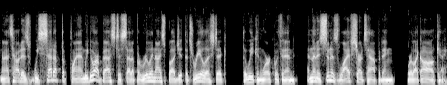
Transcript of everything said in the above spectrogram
And that's how it is. We set up the plan. We do our best to set up a really nice budget that's realistic that we can work within. And then as soon as life starts happening, we're like, oh, okay,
